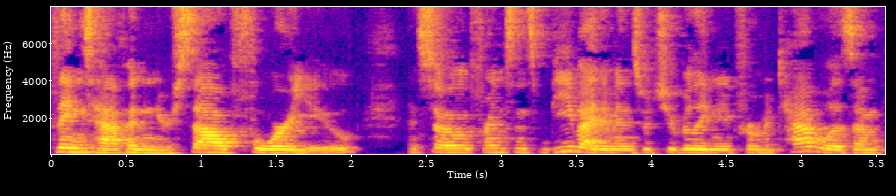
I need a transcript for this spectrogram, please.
things happen in your cell for you. And so, for instance, B vitamins, which you really need for metabolism,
